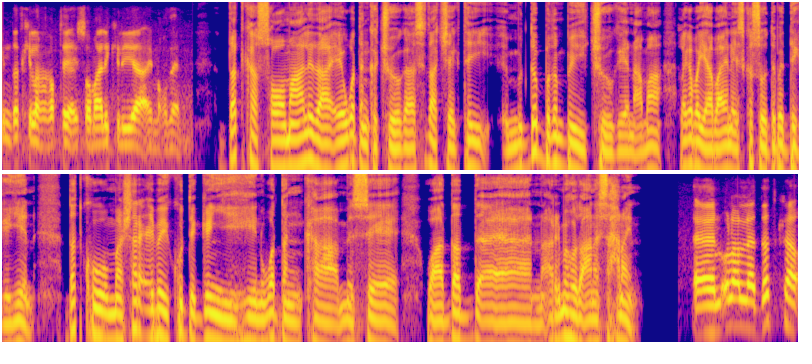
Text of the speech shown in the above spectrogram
in dadkii laga qabtay ay soomaali keliya ay noqdeen dadka soomaalida ee waddanka jooga sidaad sheegtay muddo badan bay joogeen ama lagaba yaabaa inay iska soo daba degayeen dadku ma sharci bay ku degan yihiin waddanka mise waa dad arrimahooda aanay saxnayn? Walaale dadka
